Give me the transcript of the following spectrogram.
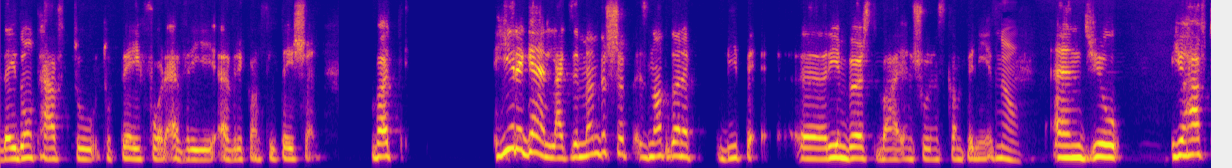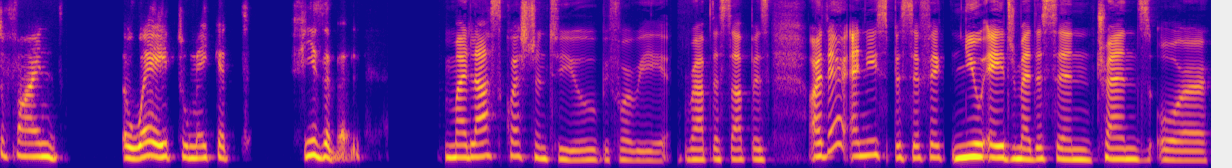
they don't have to to pay for every every consultation. But here again like the membership is not going to be uh, reimbursed by insurance companies. No. And you you have to find a way to make it feasible my last question to you before we wrap this up is Are there any specific new age medicine trends or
